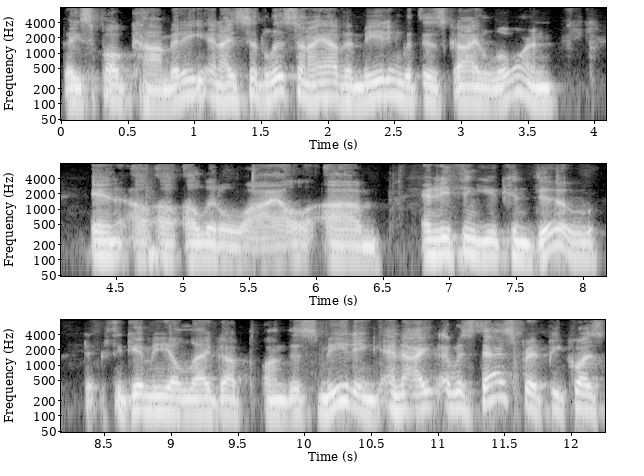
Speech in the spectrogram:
they spoke comedy. And I said, "Listen, I have a meeting with this guy, Lorne, in a, a, a little while. Um, anything you can do to, to give me a leg up on this meeting?" And I, I was desperate because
